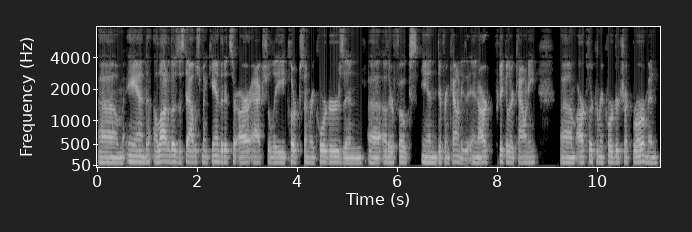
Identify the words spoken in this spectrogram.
Um, and a lot of those establishment candidates are, are actually clerks and recorders and uh, other folks in different counties. In our particular county, um, our clerk and recorder, Chuck Broerman,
